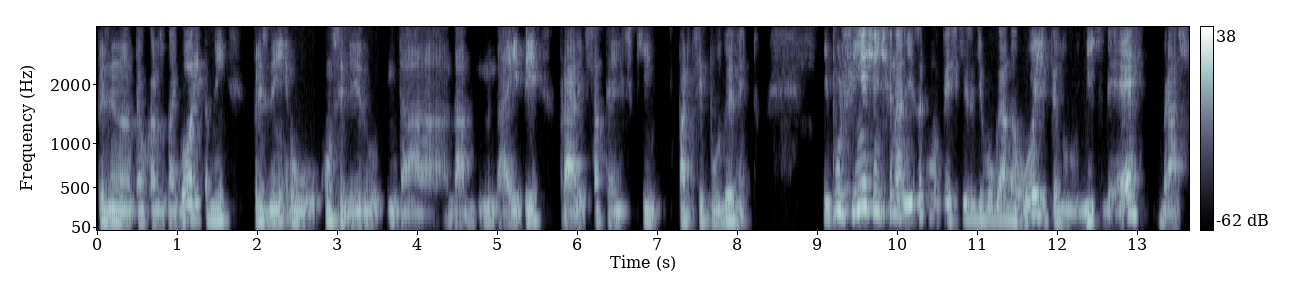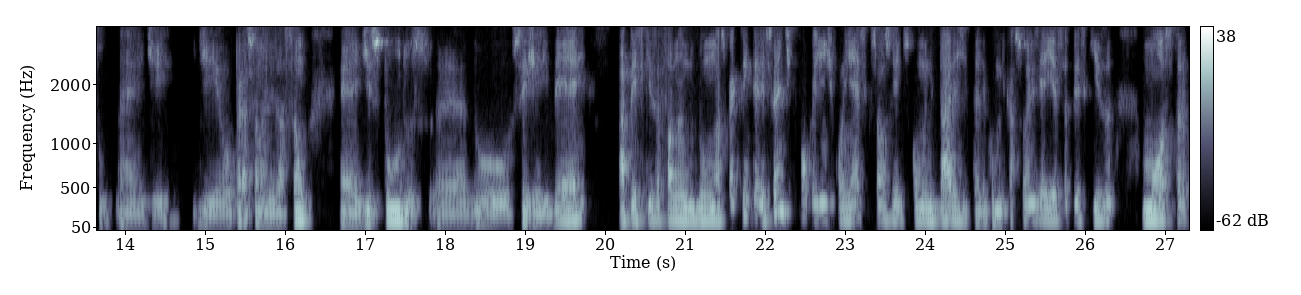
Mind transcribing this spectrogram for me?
presidente Anatel, Carlos Baigorre, e também presidente, o conselheiro da, da, da AIB para a área de satélites, que participou do evento. E, por fim, a gente finaliza com uma pesquisa divulgada hoje pelo NIC-BR, braço é, de, de operacionalização é, de estudos é, do CGI-BR, a pesquisa falando de um aspecto interessante que pouca gente conhece, que são as redes comunitárias de telecomunicações, e aí essa pesquisa mostra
